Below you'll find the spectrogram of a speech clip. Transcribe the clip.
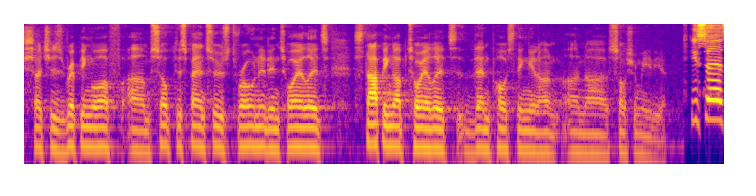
such as ripping off um, soap dispensers, throwing it in toilets, stopping up toilets, then posting it on, on uh, social media. He says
